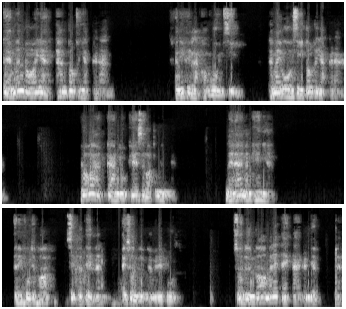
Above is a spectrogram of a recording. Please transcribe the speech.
แต่เมื่อน้อยเนี่ย ท่านต้องขยับกระดาน อันนี้คือหลักของ OMC ทำไม OMC ต้องขยับกระดาน เพราะว่าการอยู่แค่สล็อตที่หนึ่งเนี่ยรายได้มันแค่เนี้ยอันนี้พูดเฉพาะสิบเปอร์เซ็นต์นะไอ้ส่วนอื่นเนี่ยไม่ได้พูด ส่วนอื่นก็ไม่ได้แตกต่างกันเยอะนะ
